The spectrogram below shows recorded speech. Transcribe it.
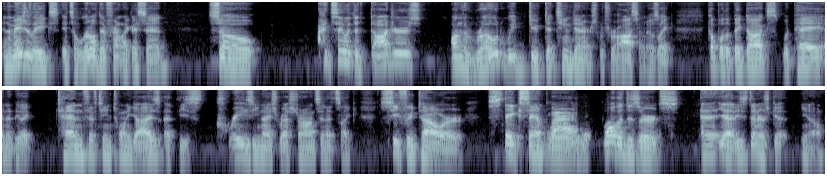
In the major leagues, it's a little different. Like I said, so I'd say with the Dodgers on the road, we'd do di- team dinners, which were awesome. It was like a couple of the big dogs would pay, and it'd be like 10, 15, 20 guys at these crazy nice restaurants. And it's like seafood tower, steak sampler, like all the desserts. And yeah, these dinners get, you know,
